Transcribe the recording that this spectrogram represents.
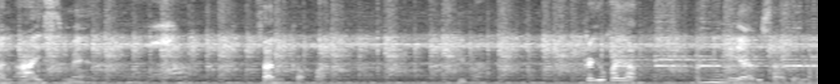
an Iceman. Oh, San ka pa? Diba? Kayo kaya, ano nangyayari sa atin, no?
